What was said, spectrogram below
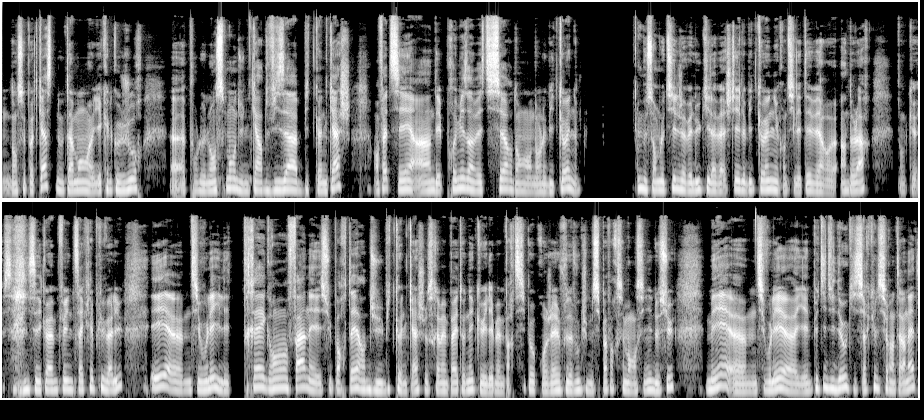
dans ce podcast, notamment euh, il y a quelques jours pour le lancement d'une carte Visa Bitcoin Cash. En fait, c'est un des premiers investisseurs dans, dans le Bitcoin me semble-t-il, j'avais lu qu'il avait acheté le Bitcoin quand il était vers 1 dollar. Donc euh, il s'est quand même fait une sacrée plus-value. Et euh, si vous voulez, il est très grand fan et supporter du Bitcoin Cash. Je serais même pas étonné qu'il ait même participé au projet. Je vous avoue que je me suis pas forcément renseigné dessus. Mais euh, si vous voulez, il y a une petite vidéo qui circule sur internet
